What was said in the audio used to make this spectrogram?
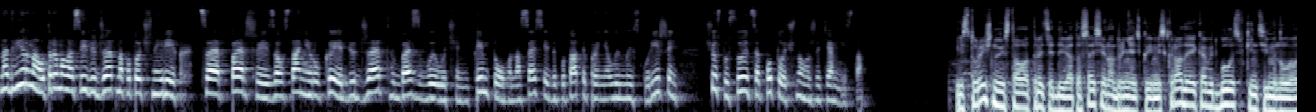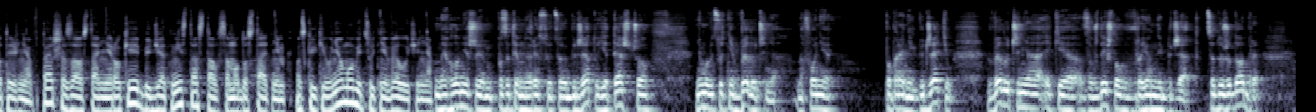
Надвірна отримала свій бюджет на поточний рік. Це перший за останні роки бюджет без вилучень. Крім того, на сесії депутати прийняли низку рішень, що стосуються поточного життя міста. Історичною стала 39-та сесія Надвірнянської міськради, яка відбулась в кінці минулого тижня. Вперше за останні роки бюджет міста став самодостатнім, оскільки у ньому відсутні вилучення. Найголовнішою позитивною рисою цього бюджету є те, що в ньому відсутні вилучення на фоні попередніх бюджетів, вилучення, яке завжди йшло в районний бюджет. Це дуже добре.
